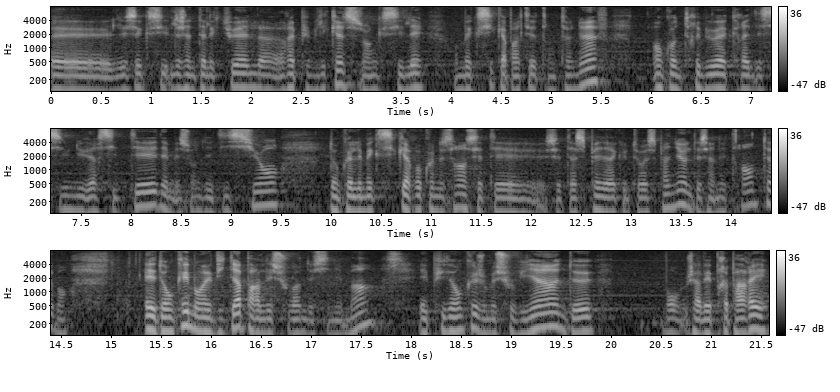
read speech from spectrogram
Euh, les, les, intellectuels républicains se sont exilés au Mexique à partir de 1939, ont contribué à créer des universités, des maisons d'édition. Donc les Mexicains reconnaissant cet aspect de la culture espagnole des années 30. Bon. Et donc, ils m'ont invité à parler souvent de cinéma. Et puis, donc, je me souviens de. Bon, j'avais préparé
